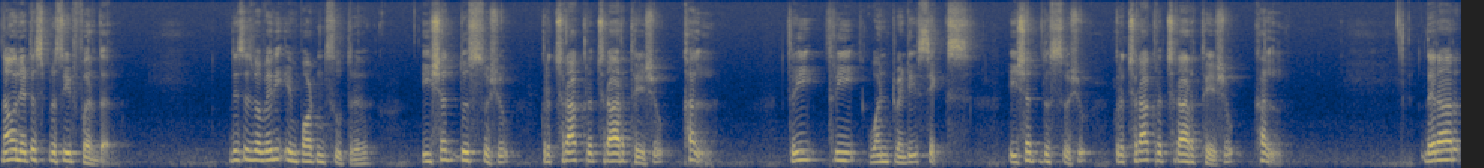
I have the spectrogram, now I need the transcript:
Now let us proceed further. This is a very important sutra. Ishadussushu Krichra Krichrartheshu Khal 33126. Ishadussushu Krichra Krichrartheshu Khal. There are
